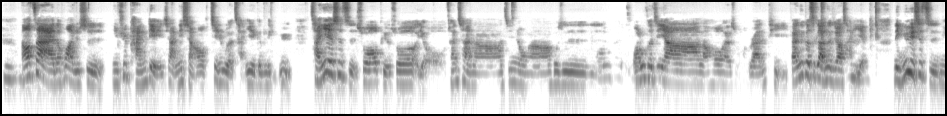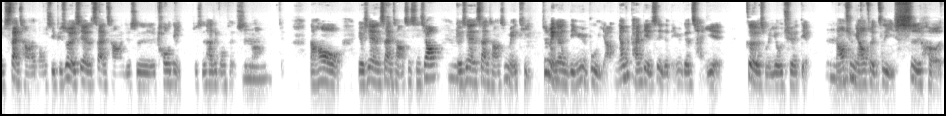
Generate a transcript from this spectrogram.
嗯，然后再来的话，就是你去盘点一下你想要进入的产业跟领域。产业是指说，比如说有传产啊、金融啊，或是网络科技啊，然后还有什么软体，反正各式各样的就叫产业。嗯、领域是指你擅长的东西，比如说有些人擅长就是 coding，就是他是工程师嘛。嗯然后有些人擅长是行销，嗯、有些人擅长是媒体，就每个人领域不一样。你要去盘点自己的领域跟产业各有什么优缺点，嗯、然后去瞄准自己适合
